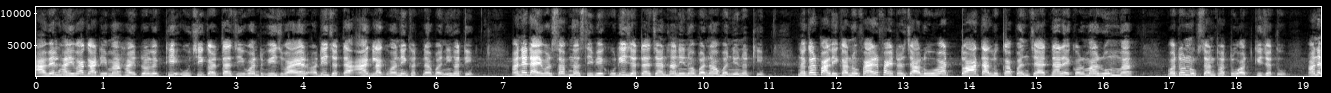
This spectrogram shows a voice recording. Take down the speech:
આવેલ હાઈવા ગાડીમાં હાઇડ્રોલિકથી ઊંચી કરતા જીવંત વીજ વાયર અડી જતા આગ લાગવાની ઘટના બની હતી અને ડ્રાઈવર સબનસીબે કૂદી જતા જાનહાનિનો બનાવ બન્યો નથી. નગરપાલિકાનું ફાયર ફાઇટર ચાલુ હોત તો આ તાલુકા પંચાયતના રેકોર્ડમાં રૂમમાં વધુ નુકસાન થતું અટકી જતું. અને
